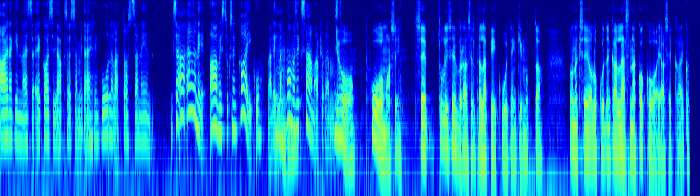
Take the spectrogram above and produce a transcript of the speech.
ainakin näissä ekoissa jaksoissa, mitä ehdin kuunnella tuossa, niin se ääni aavistuksen kaiku välillä. Mm. Huomasitko sä, Marko, tämmöistä? Joo, huomasi. Se tuli sen verran sieltä läpi kuitenkin, mutta onneksi ei ollut kuitenkaan läsnä koko ajan se kaiku,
